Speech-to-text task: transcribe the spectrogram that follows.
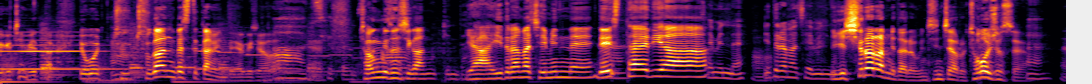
이거 재밌다. 요거 주, 주간 베스트감인데요, 그죠? 아, 예. 미치겠다. 정미선 아, 씨가 너무 웃긴다. 야, 이 드라마 재밌네. 내 스타일이야. 재밌네. 이 드라마 재밌네. 이게 실화랍니다, 여러분. 진짜로 적어 주셨어요. 네. 예.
